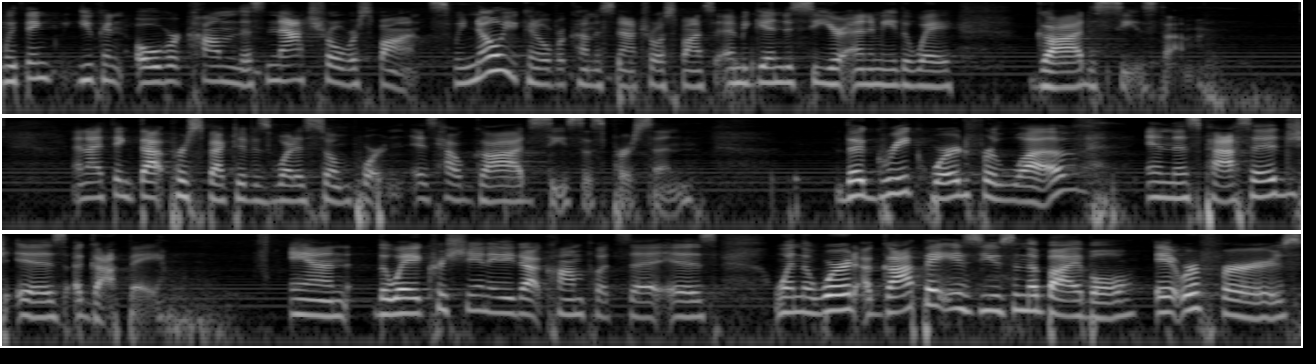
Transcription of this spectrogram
we think you can overcome this natural response. We know you can overcome this natural response and begin to see your enemy the way God sees them. And I think that perspective is what is so important is how God sees this person. The Greek word for love in this passage is agape. And the way Christianity.com puts it is when the word agape is used in the Bible, it refers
